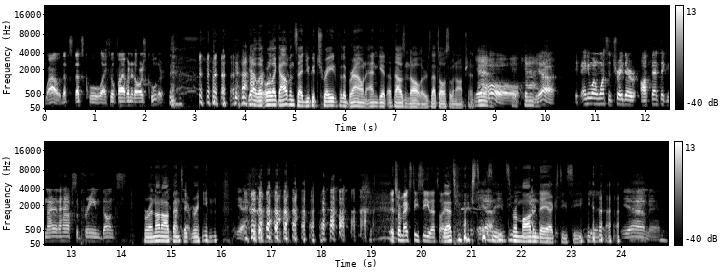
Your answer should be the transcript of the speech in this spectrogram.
wow, that's that's cool. I feel five hundred dollars cooler. yeah, like, or like Alvin said, you could trade for the brown and get a thousand dollars. That's also an option. Yeah. Oh, get yeah. If anyone wants to trade their authentic nine and a half Supreme dunks, For an non-authentic green. yeah. It's from XTC. That's why. That's from XTC. Yeah. It's from modern day XTC. Yeah. yeah, man.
